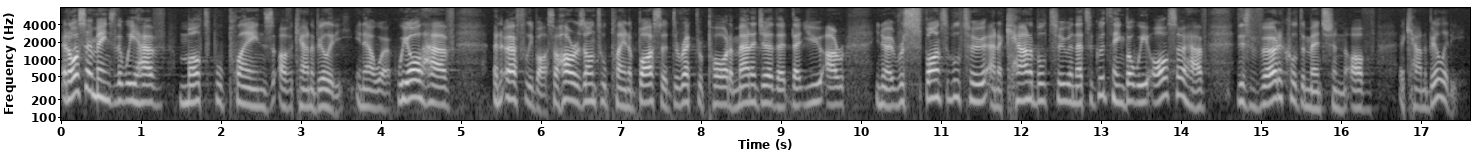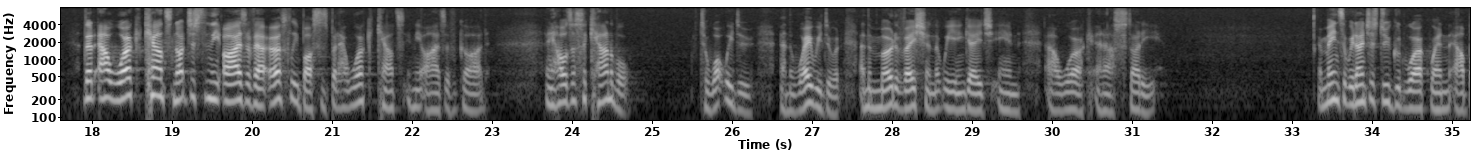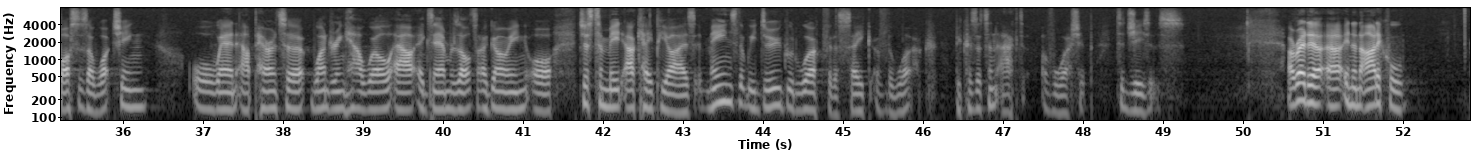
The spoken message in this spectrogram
It also means that we have multiple planes of accountability in our work. We all have an earthly boss, a horizontal plane, a boss, a direct report, a manager that, that you are you know, responsible to and accountable to, and that's a good thing. But we also have this vertical dimension of accountability. That our work counts not just in the eyes of our earthly bosses, but our work counts in the eyes of God. And He holds us accountable to what we do and the way we do it and the motivation that we engage in our work and our study. It means that we don't just do good work when our bosses are watching or when our parents are wondering how well our exam results are going or just to meet our KPIs. It means that we do good work for the sake of the work because it's an act of worship to Jesus. I read a, uh, in an article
